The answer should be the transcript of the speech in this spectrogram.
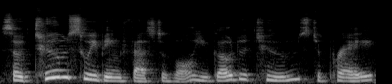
So, Tomb Sweeping Festival, you go to tombs to pray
